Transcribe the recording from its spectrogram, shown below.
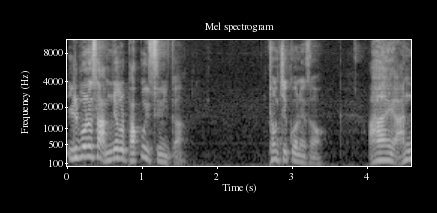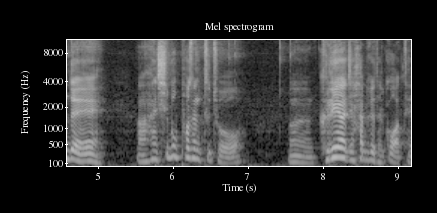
일본에서 압력을 받고 있으니까 정치권에서 아 안돼 아, 한 15% 줘. 어, 그래야지 합의가 될 것 같아.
